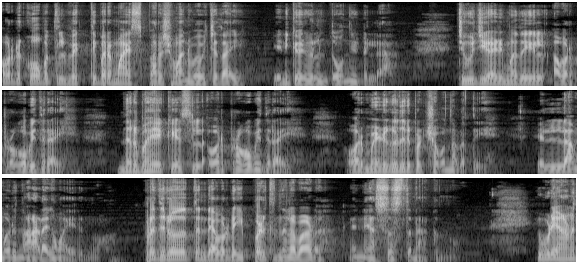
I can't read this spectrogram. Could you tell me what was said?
അവരുടെ കോപത്തിൽ വ്യക്തിപരമായ സ്പർശം അനുഭവിച്ചതായി എനിക്കൊരിക്കലും തോന്നിയിട്ടില്ല. ചൂജി അഴിമതിയിൽ അവർ പ്രകോപിതരായി. നിർഭയ കേസിൽ അവർ പ്രകോപിതരായി. അവർ മെഴുകുതിരി പ്രക്ഷോഭം നടത്തി. എല്ലാം ഒരു നാടകമായിരുന്നു. പ്രതിരോധത്തിന്റെ അവരുടെ ഇപ്പോഴത്തെ നിലപാട് എന്നെ അസ്വസ്ഥനാക്കുന്നു. ഇവിടെയാണ്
